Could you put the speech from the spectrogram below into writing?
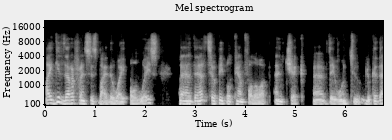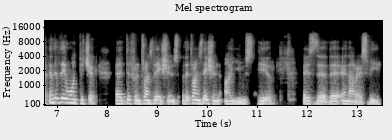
I give the references, by the way, always uh, mm-hmm. there so people can follow up and check uh, if they want to look at that. And if they want to check uh, different translations, the translation I use here is the, the NRSV,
